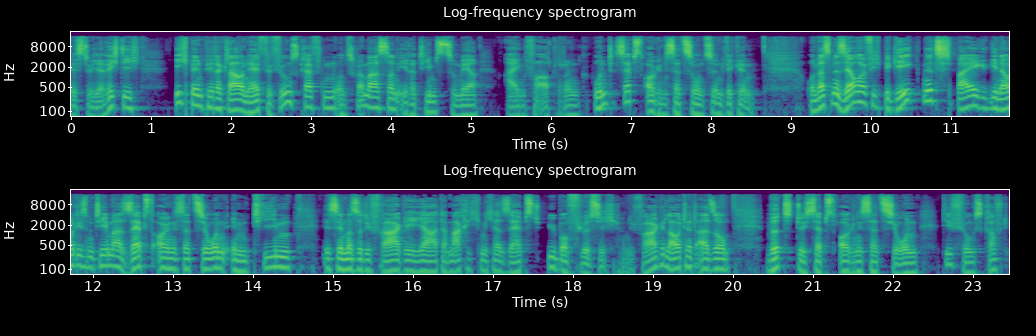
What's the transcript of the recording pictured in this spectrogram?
bist du hier richtig. Ich bin Peter Klar und helfe Führungskräften und Scrum Mastern ihre Teams zu mehr Eigenverantwortung und Selbstorganisation zu entwickeln. Und was mir sehr häufig begegnet bei genau diesem Thema Selbstorganisation im Team, ist immer so die Frage, ja, da mache ich mich ja selbst überflüssig. Und die Frage lautet also, wird durch Selbstorganisation die Führungskraft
